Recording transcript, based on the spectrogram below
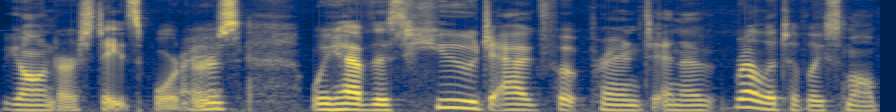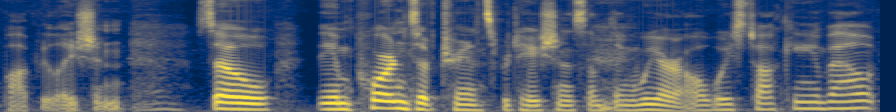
beyond our state's borders. We have this huge ag footprint and a relatively small population. So, the importance of transportation is something we are always talking about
